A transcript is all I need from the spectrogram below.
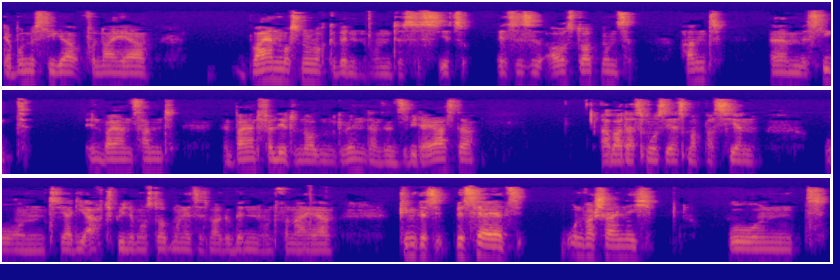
der Bundesliga. Von daher, Bayern muss nur noch gewinnen. Und es ist jetzt, es ist aus Dortmunds Hand. Ähm, es liegt in Bayerns Hand. Wenn Bayern verliert und Dortmund gewinnt, dann sind sie wieder Erster. Aber das muss erstmal passieren. Und ja, die acht Spiele muss Dortmund jetzt erstmal gewinnen. Und von daher klingt es bisher jetzt unwahrscheinlich. Und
